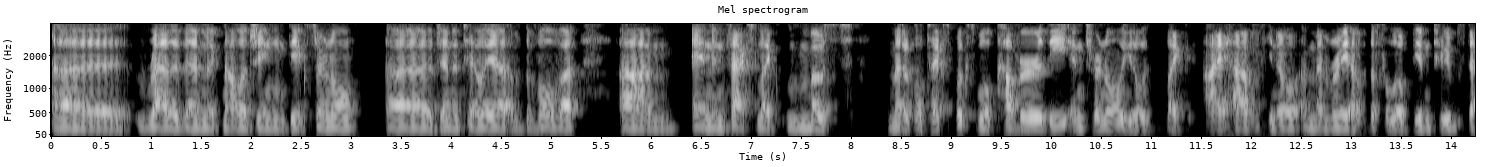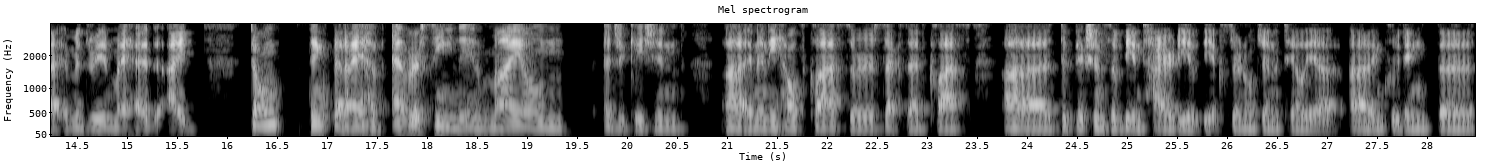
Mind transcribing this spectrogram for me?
uh, rather than acknowledging the external uh, genitalia of the vulva. Um, and in fact, like most medical textbooks will cover the internal. You'll like i have you know a memory of the fallopian tubes that imagery in my head. I don't think that i have ever seen in my own education uh, in any health class or sex ed class uh, depictions of the entirety of the external genitalia uh, including the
